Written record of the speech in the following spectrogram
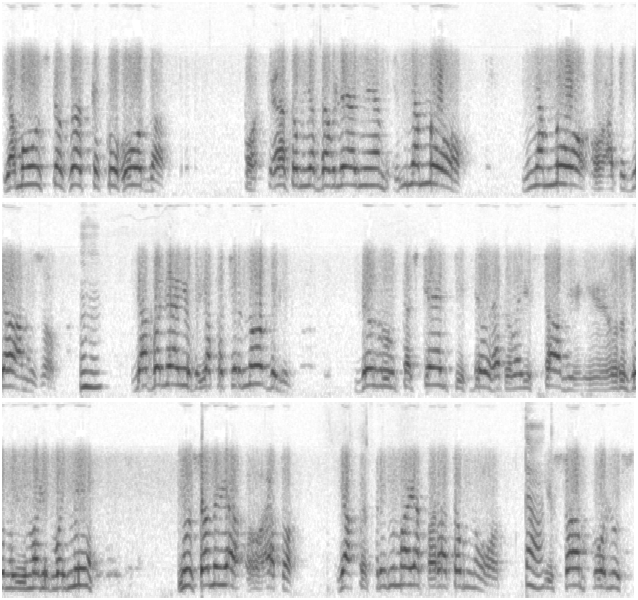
Я могу сказать, с какого года. О, Это у меня давление, у меня много. У меня много о, это диагнозов. Угу. Я болею, я по Чернобылю, был в Ташкенте, был в Афганистане, и, разумею, инвалид войны. Ну, сам я, о, это, я п- принимаю аппаратов много. Так. И сам колюсь,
